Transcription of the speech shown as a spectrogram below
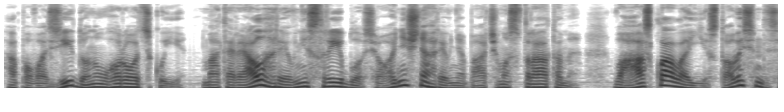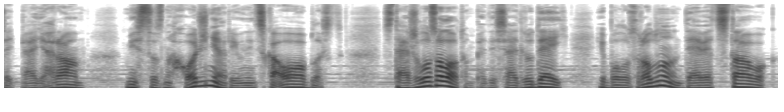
а по вазі до новгородської. Матеріал гривні срібло. Сьогоднішня гривня бачимо з втратами. Вага склала її 185 грам. Місце знаходження Рівненська область. Стежило за лотом 50 людей і було зроблено 9 ставок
